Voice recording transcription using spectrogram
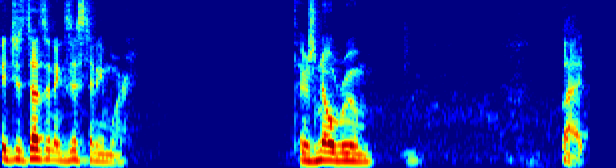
it just doesn't exist anymore. There's no room. But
